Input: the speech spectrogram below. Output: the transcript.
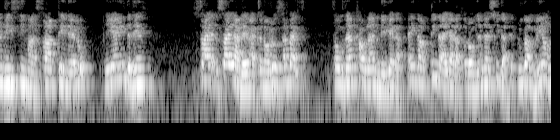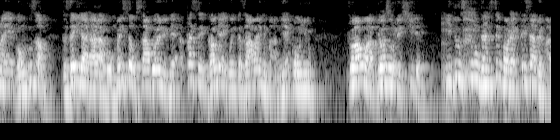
NDC မှာစာတင်တယ်လို့ PNI သတင်းစိုက်စိုက်ရတဲ့ကကျွန်တော်တို့စက်တိုက်စုံစမ်းထောက်လှမ်းနေခဲ့တာအဲ့နောက်တိလာရတာတော်တော်များများရှိတာတယ်သူကမင်းအောင်နိုင်ရဲ့ဂုံထူးဆောင်ဒစိရထားတာကိုမိတ်ဆုပ်စားပွဲတွေနဲ့အပတ်စဉ်ခေါက်ရိုက်ခွင်းကစားဝိုင်းတွေမှာအမြဲဂုံယူကြွားဝါပြောဆိုလေးရှိတယ်ဒီသူစစ်မှုထမ်းစစ်ခေါ်တဲ့ကိစ္စတွေမှာ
